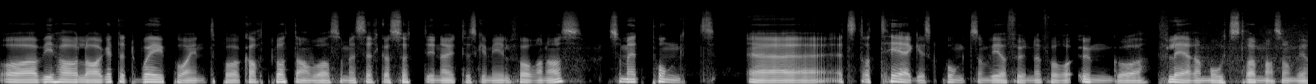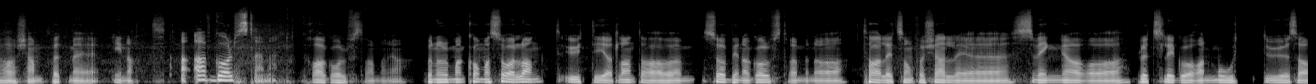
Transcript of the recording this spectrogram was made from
Og vi har laget et waypoint på kartplotteren vår som er ca. 70 nautiske mil foran oss. Som er et punkt et strategisk punkt som vi har funnet for å unngå flere motstrømmer som vi har kjempet med i natt. Av Golfstrømmen? Fra Golfstrømmen, ja. For når man kommer så langt ut i Atlanterhavet, så begynner Golfstrømmen å ta litt sånn forskjellige svinger, og plutselig går han mot USA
